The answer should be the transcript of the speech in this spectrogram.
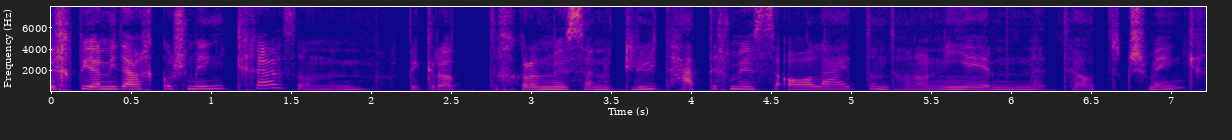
ich bin ja nicht einfach schminken, sondern ich bin grad, ich gerade müssen, noch die Leute hätte ich müssen anleiten und habe noch nie in einem Theater geschminkt.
